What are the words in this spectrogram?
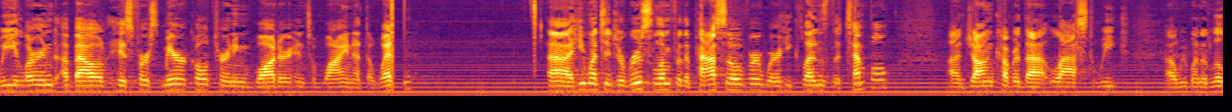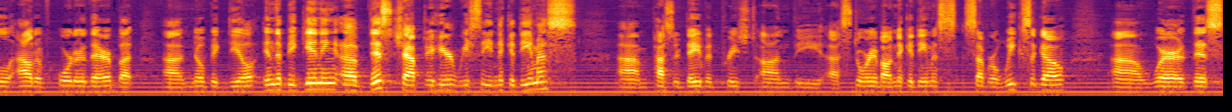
we learned about his first miracle, turning water into wine at the wedding. Uh, he went to Jerusalem for the Passover, where he cleansed the temple. Uh, John covered that last week. Uh, we went a little out of order there, but uh, no big deal. In the beginning of this chapter here, we see Nicodemus. Um, Pastor David preached on the uh, story about Nicodemus several weeks ago, uh, where this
